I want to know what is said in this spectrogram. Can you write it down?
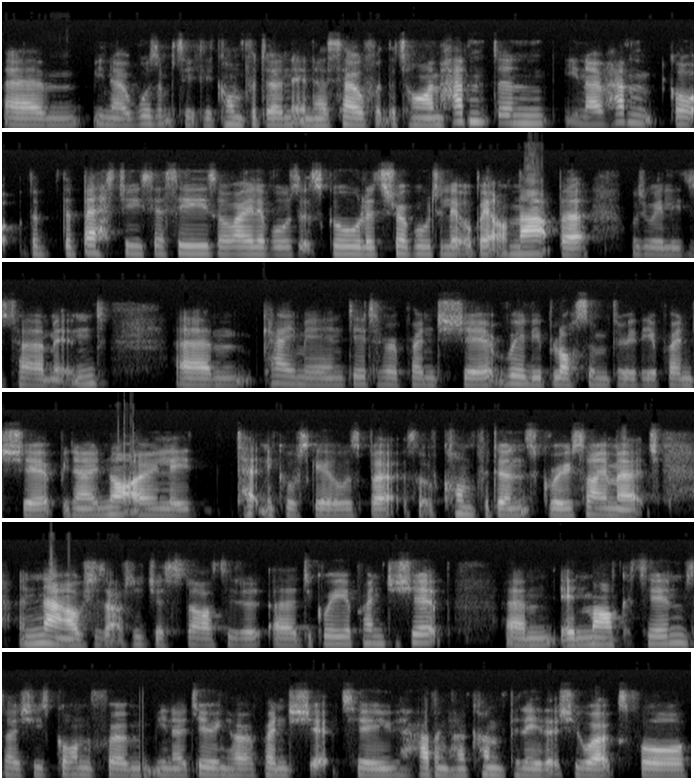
um, you know, wasn't particularly confident in herself at the time, hadn't done, you know, hadn't got the, the best GCSEs or A levels at school, had struggled a little bit on that, but was really determined. Um, came in, did her apprenticeship, really blossomed through the apprenticeship, you know, not only technical skills but sort of confidence grew so much and now she's actually just started a, a degree apprenticeship um, in marketing so she's gone from you know doing her apprenticeship to having her company that she works for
